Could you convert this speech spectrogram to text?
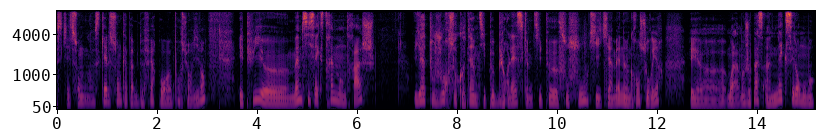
ce qu'elles sont, qu'elles sont capables de faire pour, pour survivre. Et puis, euh, même si c'est extrêmement trash, il y a toujours ce côté un petit peu burlesque, un petit peu foufou qui, qui amène un grand sourire. Et euh, voilà, moi je passe un excellent moment.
